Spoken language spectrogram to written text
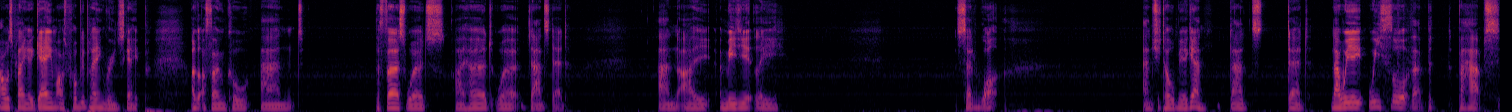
I was playing a game, I was probably playing RuneScape. I got a phone call and the first words I heard were Dad's dead. And I immediately said, What? And she told me again, Dad's dead. Now, we, we thought that perhaps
